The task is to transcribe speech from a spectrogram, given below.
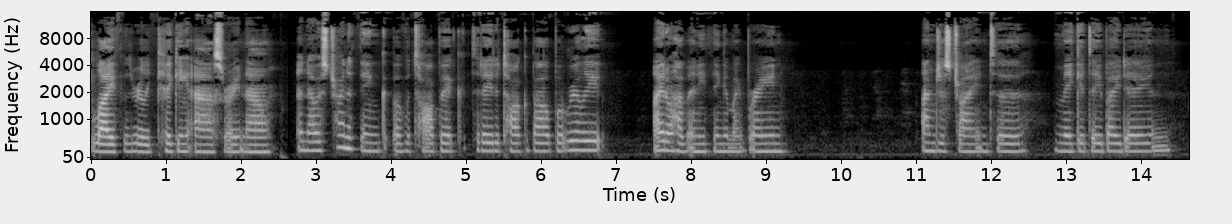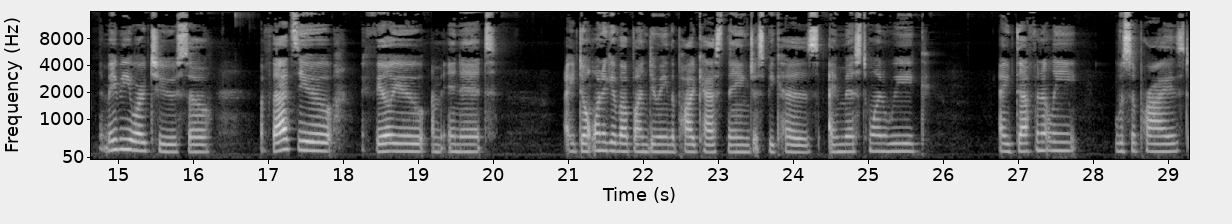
life is really kicking ass right now. And I was trying to think of a topic today to talk about, but really, I don't have anything in my brain. I'm just trying to make it day by day, and maybe you are too. So, if that's you, I feel you. I'm in it. I don't want to give up on doing the podcast thing just because I missed one week. I definitely was surprised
